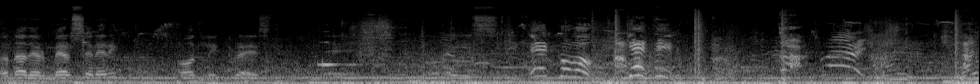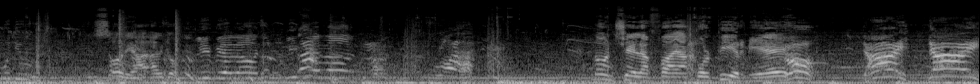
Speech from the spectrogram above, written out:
Another mercenary? Oddly dressed. Eh. Eccolo! Get him! Why? Why would you... Sorry, I- I'll go. Leave me alone! Leave me alone! Non ce la fai a colpirmi, eh? Go! Die! Die!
